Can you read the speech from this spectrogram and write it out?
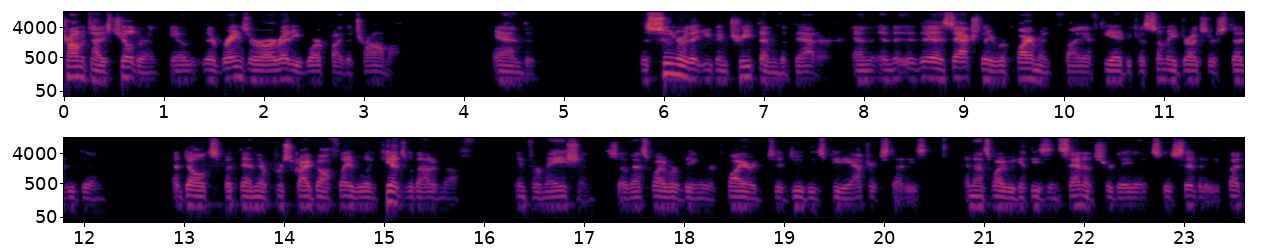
traumatized children, you know, their brains are already warped by the trauma. And the sooner that you can treat them, the better. And, and it is actually a requirement by FDA because so many drugs are studied in adults, but then they're prescribed off-label in kids without enough information. So that's why we're being required to do these pediatric studies. And that's why we get these incentives for data exclusivity. But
